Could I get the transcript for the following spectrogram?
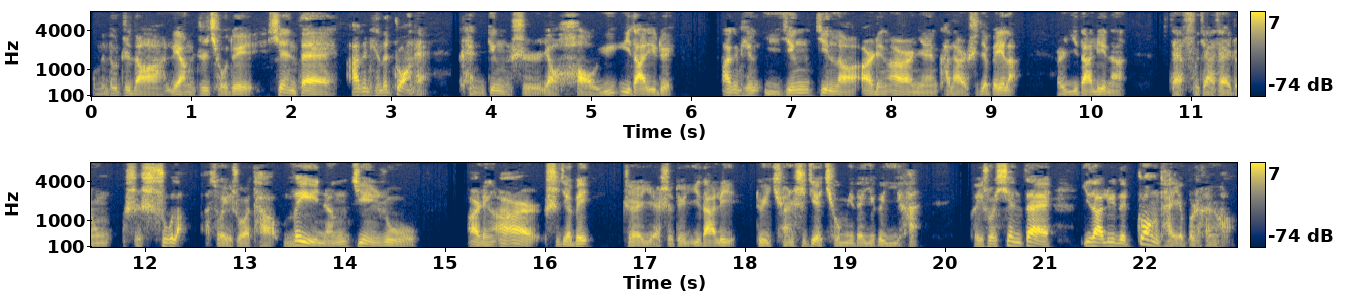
我们都知道啊，两支球队现在阿根廷的状态肯定是要好于意大利队。阿根廷已经进了2022年卡塔尔世界杯了，而意大利呢，在附加赛中是输了，所以说他未能进入2022世界杯。这也是对意大利、对全世界球迷的一个遗憾。可以说，现在意大利的状态也不是很好，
